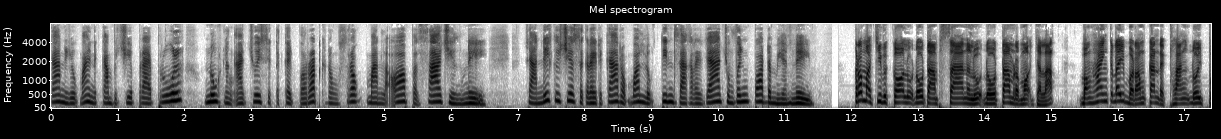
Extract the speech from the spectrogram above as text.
ភាពនយោបាយនៅកម្ពុជាប្រែប្រួល នោះនឹងអាចជួយសេដ្ឋកិច្ចបរដ្ឋក្នុងស្រុកបានល្អប្រសើរជាងនេះចានេះគឺជាសកម្មភាពរបស់លោកទីនសាករាយាជំវិញព័ត៌មាននេះក្រុមអាជីវករលក់ដូរតាមផ្សារនិងលក់ដូរតាមរមាក់ចល័តបង្ហាញក្តីបារម្ភកាន់តែខ្លាំងដោយប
